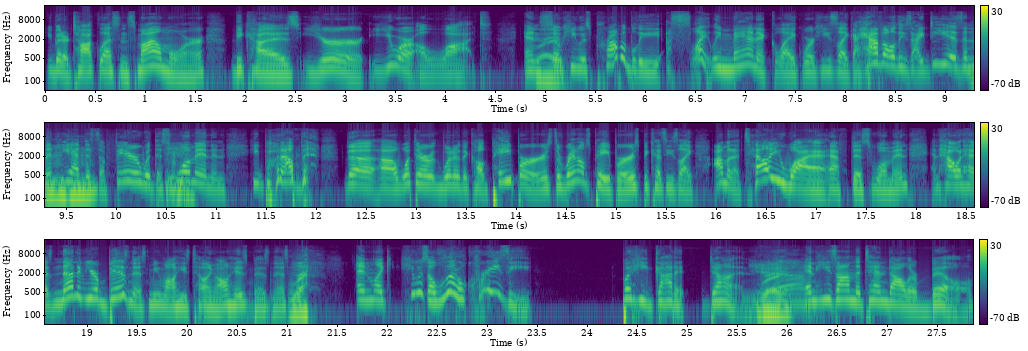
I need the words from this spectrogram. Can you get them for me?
"You better talk less and smile more because you're you are a lot." And so he was probably a slightly manic, like where he's like, I have all these ideas, and then he had this affair with this woman, and he put out the the uh, what they're what are they called? Papers, the Reynolds papers, because he's like, I'm gonna tell you why I f this woman and how it has none of your business. Meanwhile, he's telling all his business, right, and like he was a little crazy, but he got it done. Yeah. And he's on the ten dollar bill,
